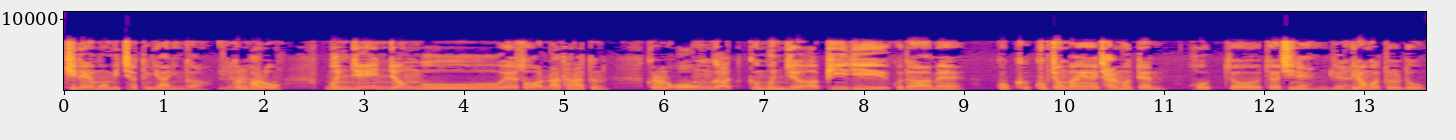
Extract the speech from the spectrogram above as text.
기대에 못 미쳤던 게 아닌가. 네. 그건 바로 문재인 정부에서 나타났던 그런 온갖 그 문제와 비리 그 다음에 국정 방향의 잘못된 호, 저, 저 진행 네. 이런 것들도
